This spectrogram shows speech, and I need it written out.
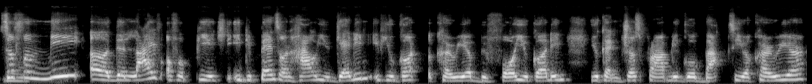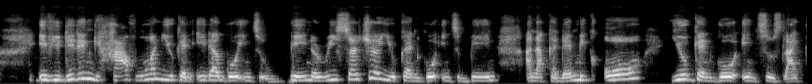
so mm-hmm. for me uh, the life of a phd it depends on how you get in if you got a career before you got in you can just probably go back to your career if you didn't have one you can either go into being a researcher you can go into being an academic or you can go into like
